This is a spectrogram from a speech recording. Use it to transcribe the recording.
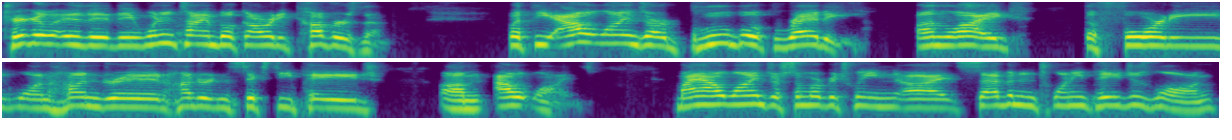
Trigger the, the Win in Time book already covers them, but the outlines are blue book ready, unlike the 40, 100, 160 page um, outlines. My outlines are somewhere between uh, seven and 20 pages long.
